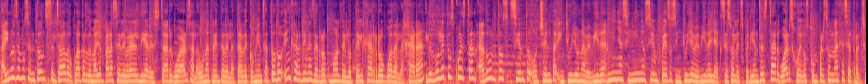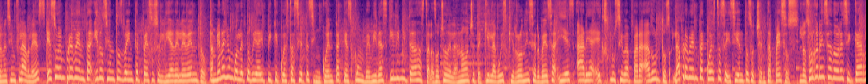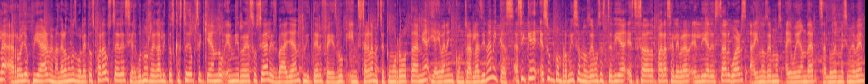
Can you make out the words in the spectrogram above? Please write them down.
Ahí nos vemos entonces el sábado 4 de mayo para celebrar el día de Star Wars. A la 1.30 de la tarde comienza todo en Jardines de Rock Mall del Hotel Hard Rock Guadalajara. Y los boletos cuestan adultos 180, incluye una bebida. Niñas y niños 100 pesos, incluye bebida y acceso a la experiencia Star Wars, juegos con personajes y atracciones inflables. Eso en preventa y 220 pesos el día del evento. También hay un boleto VIP que cuesta 7.50, que es con bebidas ilimitadas hasta las 8 de la noche, tequila, whisky, ron y cerveza y es área exclusiva para adultos. La preventa cuesta 680 pesos. Los organizadores y Carla Arroyo PR me mandaron unos boletos para ustedes y algunos regalitos que estoy obsequiando en mis redes sociales. Vayan, Twitter, Facebook, Instagram, estoy como Robotania y ahí van a encontrar las dinámicas. Así que es un compromiso, nos vemos este día, este sábado, para celebrar el día de Star Wars. Ahí nos vemos, ahí voy a andar, salúdenme si me ven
